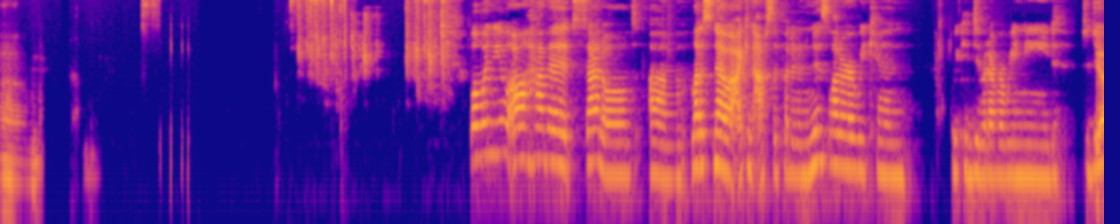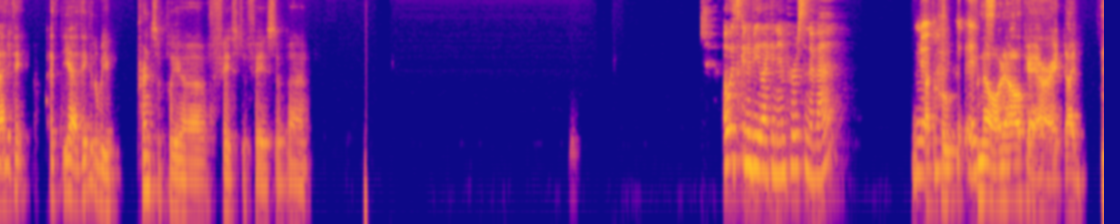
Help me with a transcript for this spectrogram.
um, Well, when you all have it settled, um, let us know. I can absolutely put it in the newsletter. We can, we can do whatever we need to do. yeah, I think, yeah, I think it'll be principally a face-to-face event. Oh, it's going to be like an in-person event? No, Uh, it's- No, no, okay, all right. I,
